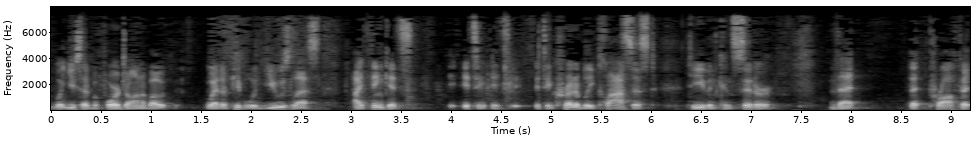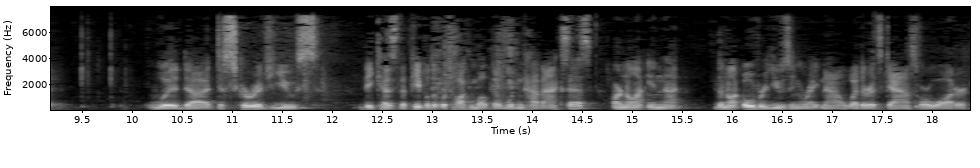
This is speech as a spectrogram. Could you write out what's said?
what you said before, John, about whether people would use less, I think it's it's it's it's incredibly classist to even consider that that profit would uh, discourage use because the people that we're talking about that wouldn't have access are not in that they're not overusing right now, whether it's gas or water.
